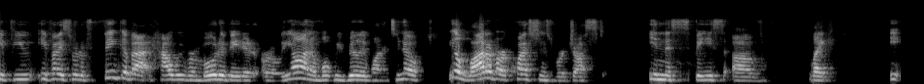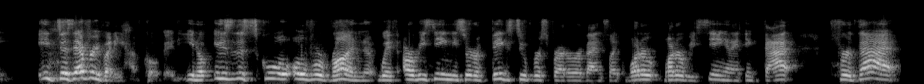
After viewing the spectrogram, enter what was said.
if you if I sort of think about how we were motivated early on and what we really wanted to know, a lot of our questions were just in the space of like, it, does everybody have COVID? You know, is the school overrun with, are we seeing these sort of big super spreader events? Like what are, what are we seeing? And I think that for that,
